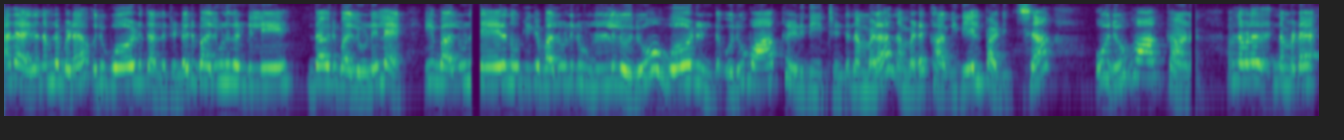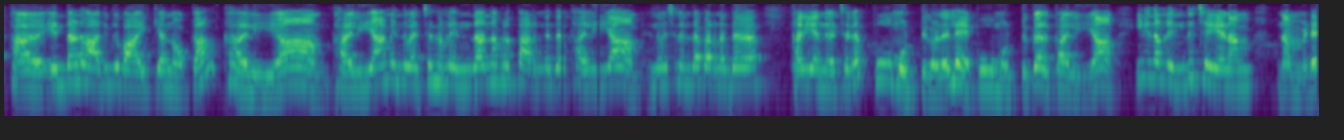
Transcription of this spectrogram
അതായത് നമ്മളിവിടെ ഒരു വേർഡ് തന്നിട്ടുണ്ട്. ഒരു ബലൂൺ കണ്ടില്ലേ? ഇതാ ഒരു ബലൂൺ അല്ലേ ഈ ബലൂൺ നേരെ നോക്കിക്കുക ബലൂണിന്റെ ഉള്ളിൽ ഒരു വേർഡ് ഉണ്ട്. ഒരു വാക്ക് എഴുതിയിട്ടുണ്ട്. നമ്മൾ നമ്മുടെ കവിതയിൽ പഠിച്ച ഒരു വാക്കാണ്. അപ്പൊ നമ്മൾ നമ്മുടെ എന്താണ് ആദ്യം വായിക്കാൻ നോക്കാം? ഖലിയാം. ഖലിയാം എന്ന് വെച്ചാൽ നമ്മൾ എന്താണ് നമ്മൾ പറഞ്ഞത്? ഖലിയാം എന്ന് വെച്ചാൽ എന്താ പറഞ്ഞത്? ഖലിയാം എന്ന് വെച്ചാൽ പൂമൊട്ടുകൾ അല്ലെ? പൂമൊട്ടുകൾ ഖലിയാം. ഇനി നമ്മൾ എന്ത് ചെയ്യണം? നമ്മുടെ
